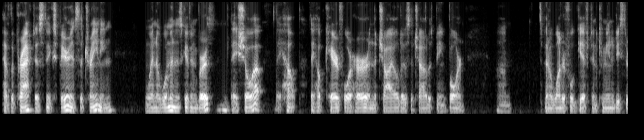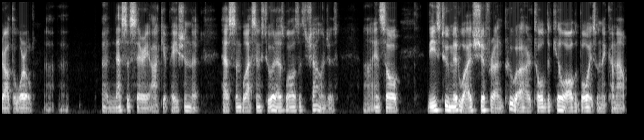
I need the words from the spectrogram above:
have the practice, the experience, the training. When a woman is giving birth, they show up, they help, they help care for her and the child as the child is being born. Um, it's been a wonderful gift in communities throughout the world. Uh, a necessary occupation that has some blessings to it as well as its challenges. Uh, and so these two midwives, Shiphrah and Puah, are told to kill all the boys when they come out.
